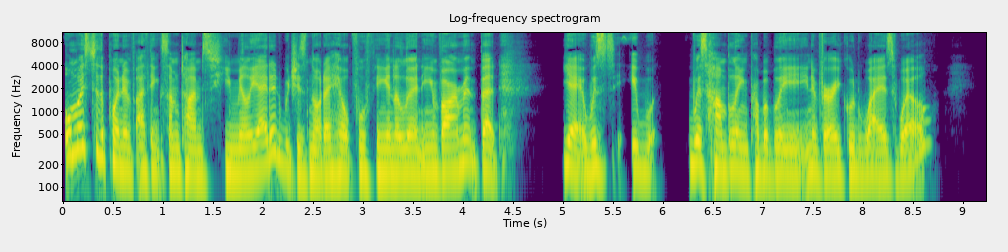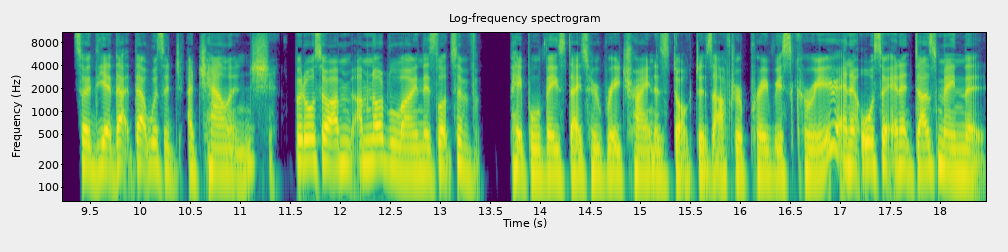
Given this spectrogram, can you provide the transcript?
almost to the point of, I think, sometimes humiliated, which is not a helpful thing in a learning environment. But yeah, it was, it w- was humbling probably in a very good way as well. So yeah, that, that was a, a challenge. But also, I'm, I'm not alone. There's lots of people these days who retrain as doctors after a previous career. And it also, and it does mean that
